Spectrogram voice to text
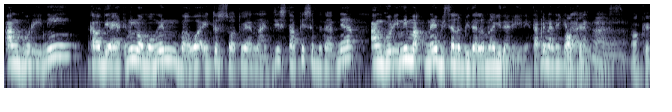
anggur ini kalau di ayat ini ngomongin bahwa itu sesuatu yang najis, tapi sebenarnya anggur ini maknanya bisa lebih dalam lagi dari ini. Tapi nanti kita Oke. akan bahas. Oke.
